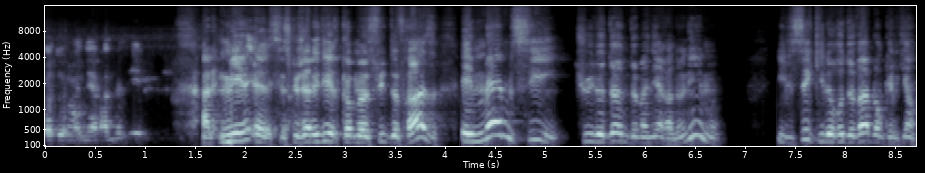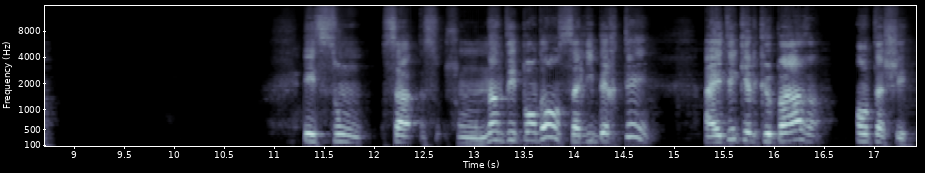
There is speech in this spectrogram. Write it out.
Pas de manière anonyme. Allez, mais euh, c'est ce que j'allais dire comme euh, suite de phrase. Et même si tu le donnes de manière anonyme, il sait qu'il est redevable en quelqu'un. Et son, sa, son indépendance, sa liberté a été quelque part entachée.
